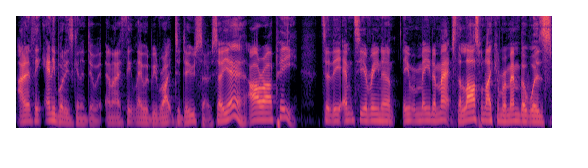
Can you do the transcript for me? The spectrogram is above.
I don't think anybody's going to do it, and I think they would be right to do so. So yeah, RRP to the empty arena arena match. The last one I can remember was.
